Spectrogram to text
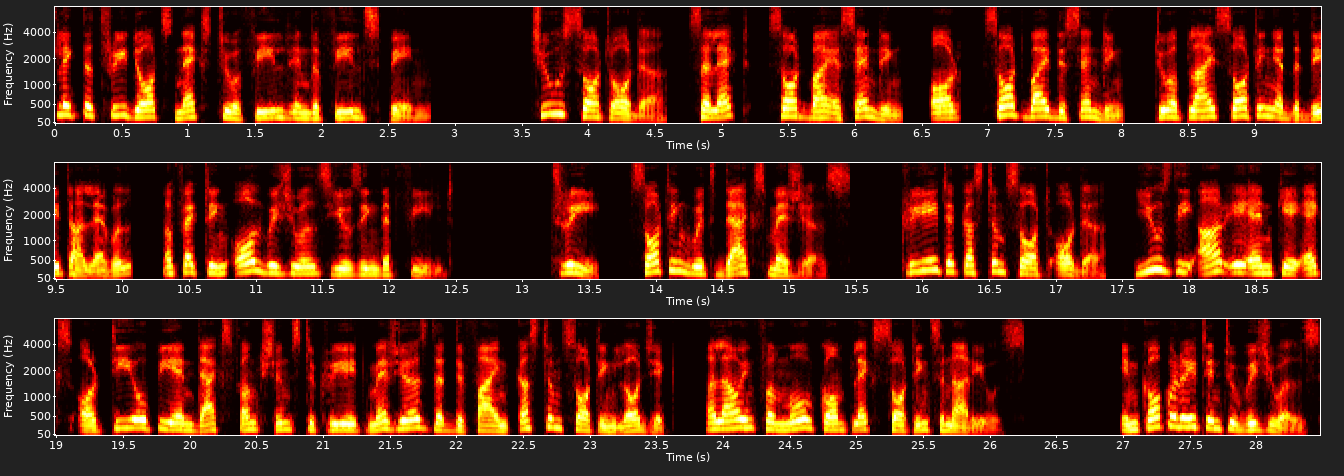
Click the three dots next to a field in the Fields pane. Choose Sort Order, select Sort by Ascending or Sort by Descending to apply sorting at the data level, affecting all visuals using that field. 3. Sorting with DAX measures. Create a custom sort order. Use the RANKX or TOPN DAX functions to create measures that define custom sorting logic, allowing for more complex sorting scenarios. Incorporate into visuals.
